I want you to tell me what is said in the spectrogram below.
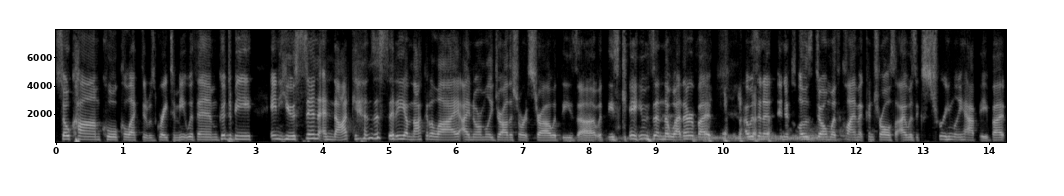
so calm cool collected it was great to meet with him good to be in Houston and not Kansas City. I'm not to lie. I normally draw the short straw with these uh, with these games and the weather, but I was in a in a closed dome with climate control, so I was extremely happy. But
